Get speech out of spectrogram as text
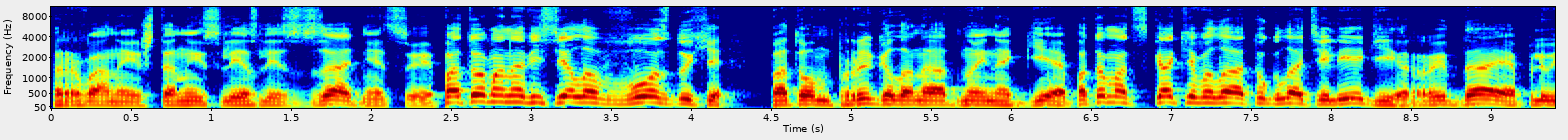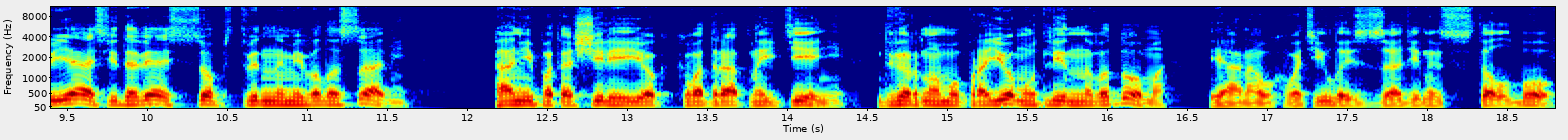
Рваные штаны слезли с задницы. Потом она висела в воздухе, потом прыгала на одной ноге, потом отскакивала от угла телеги, рыдая, плюясь и давясь собственными волосами. Они потащили ее к квадратной тени, дверному проему длинного дома, и она ухватилась за один из столбов,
